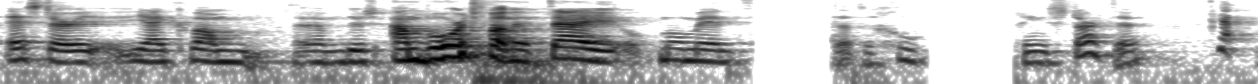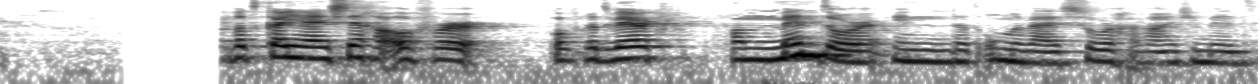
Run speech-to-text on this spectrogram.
Esther, jij kwam um, dus aan boord van het tij op het moment dat de groep ging starten. Ja. Wat kan jij zeggen over, over het werk van mentor in dat onderwijs-zorgarrangement?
